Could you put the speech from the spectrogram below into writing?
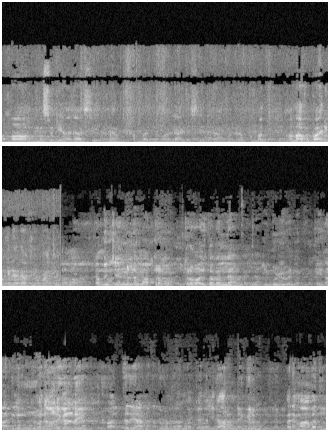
اللهم صل على سيدنا محمد وعلى ال سيدنا مولانا محمد اللهم بارك لنا في ما കമ്മിറ്റി അംഗങ്ങളുടെ മാത്രമോ ഉത്തരവാദിത്വമല്ല ഈ മുഴുവൻ ഈ നാട്ടിലെ മുഴുവൻ ആളുകളുടെയും ഒരു ബാധ്യതയാണ് അതുകൊണ്ട് നമ്മളൊക്കെ നൽകാറുണ്ടെങ്കിലും പരമാവധി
